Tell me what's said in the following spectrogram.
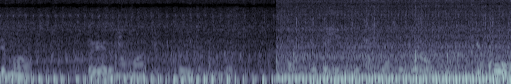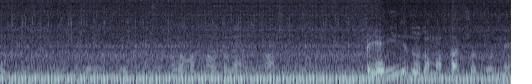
Помогли перевіримо матики, поїдемо. Яку? Та я не їду до моста, що дурний.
